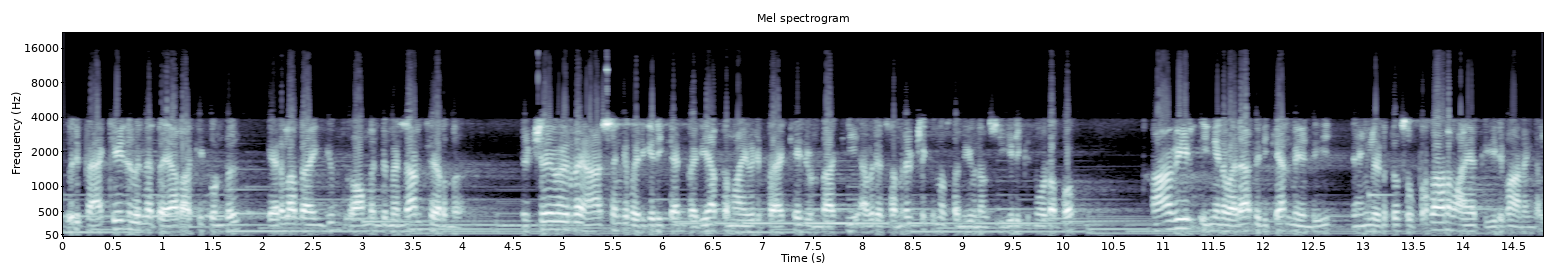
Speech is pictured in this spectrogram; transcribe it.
ഒരു പാക്കേജ് തന്നെ തയ്യാറാക്കിക്കൊണ്ട് കേരള ബാങ്കും ഗവൺമെന്റും എല്ലാം ചേർന്ന് നിക്ഷേപകരുടെ ആശങ്ക പരിഹരിക്കാൻ പര്യാപ്തമായ ഒരു പാക്കേജ് ഉണ്ടാക്കി അവരെ സംരക്ഷിക്കുന്ന സമീപനം സ്വീകരിക്കുന്നതോടൊപ്പം ഭാവിയിൽ ഇങ്ങനെ വരാതിരിക്കാൻ വേണ്ടി ഞങ്ങൾ എടുത്ത സുപ്രധാനമായ തീരുമാനങ്ങൾ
